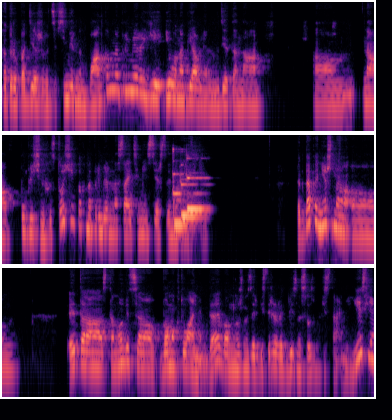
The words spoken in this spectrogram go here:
который поддерживается Всемирным банком, например, и он объявлен где-то на, на публичных источниках, например, на сайте Министерства энергетики, тогда, конечно, это становится вам актуальным, да, вам нужно зарегистрировать бизнес в Узбекистане. Если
